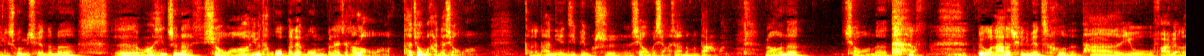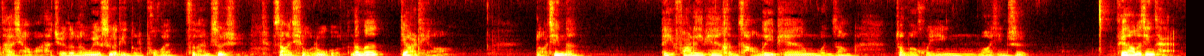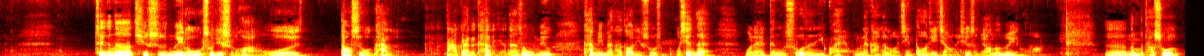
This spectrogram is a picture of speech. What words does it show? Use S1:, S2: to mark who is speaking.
S1: 这里是文明犬。那么，呃，王兴之呢，小王啊，因为他我本来我们本来叫他老王，他叫我们喊他小王，可能他年纪并不是像我们想象那么大嘛。然后呢，小王呢，他 被我拉到群里面之后呢，他又发表了他的想法，他觉得人为设定都是破坏自然秩序。上一期我录过了。那么第二天啊，老晋呢，哎，发了一篇很长的一篇文章，专门回应王兴之，非常的精彩。这个呢，其实内容说句实话，我当时我看了，大概的看了一下，但是我没有看明白他到底说什么。我现在我来跟所有人一块，我们来看看老金到底讲了一些什么样的内容啊？嗯，那么他说，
